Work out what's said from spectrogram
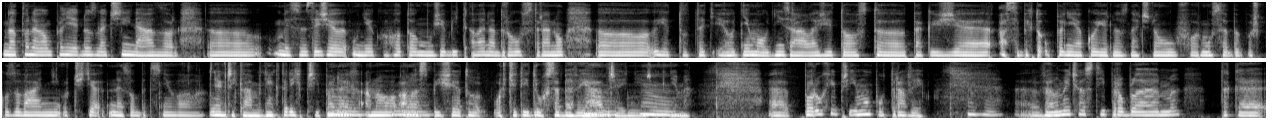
na to nemám úplně jednoznačný názor. Eh, myslím si, že u někoho to může být, ale na druhou stranu eh, je to teď i hodně módní záležitost, takže asi bych to úplně jako jednoznačnou formu sebepoškozování určitě nezobecňovala. Jak říkám, v některých případech hmm. ano, hmm. ale spíše je to určitý druh sebevyjádření, hmm. řekněme. Poruchy příjmu potravy. Hmm. Velmi častý problém, také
